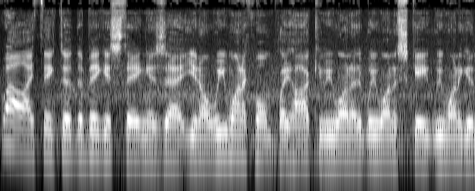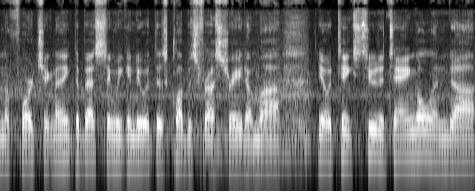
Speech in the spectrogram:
Well, I think the, the biggest thing is that you know we want to come out and play hockey. We want to we want to skate. We want to get in the forecheck. And I think the best thing we can do with this club is frustrate them. Uh, you know, it takes two to tangle, and uh,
